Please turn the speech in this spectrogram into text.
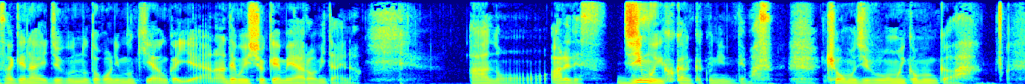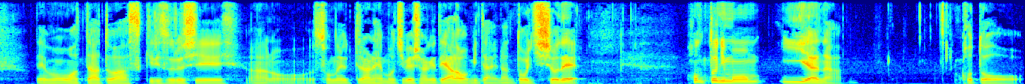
情けない自分のとこに向き合うんか嫌やな。でも一生懸命やろうみたいな。あのあれです。ジム行く感覚に似てます。今日も自分を追い込むんか。でも終わった後はスッキリするし、あの、そんな言ってられへんモチベーション上げてやろうみたいなのと一緒で、本当にもう嫌なことを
